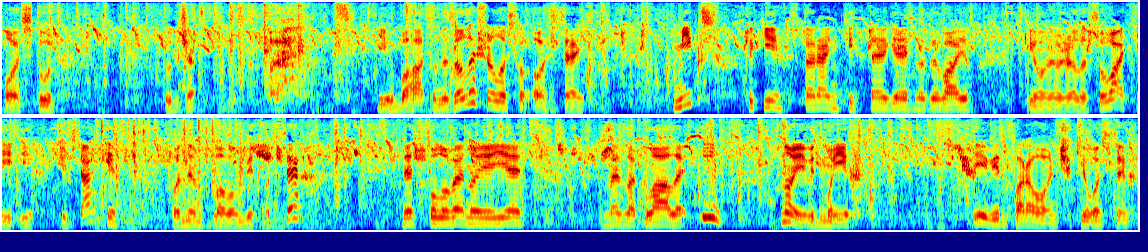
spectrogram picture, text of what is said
Ось тут. Тут вже їх багато не залишилось. Ось цей мікс, такі старенькі, так як я їх називаю. Такі вони вже лисуваті і, і всякі. Одним словом, від ось цих десь половину яєць ми заклали. І, ну і від моїх, і від фараончиків. Ось цих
